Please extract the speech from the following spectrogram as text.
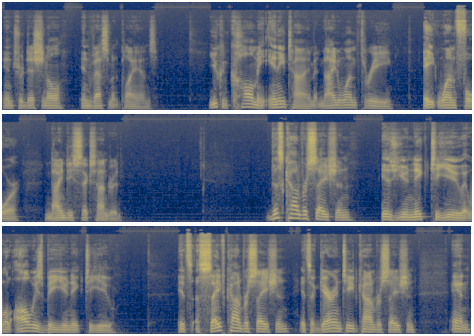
in traditional investment plans. You can call me anytime at 913 814 9600. This conversation is unique to you. It will always be unique to you. It's a safe conversation, it's a guaranteed conversation. And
